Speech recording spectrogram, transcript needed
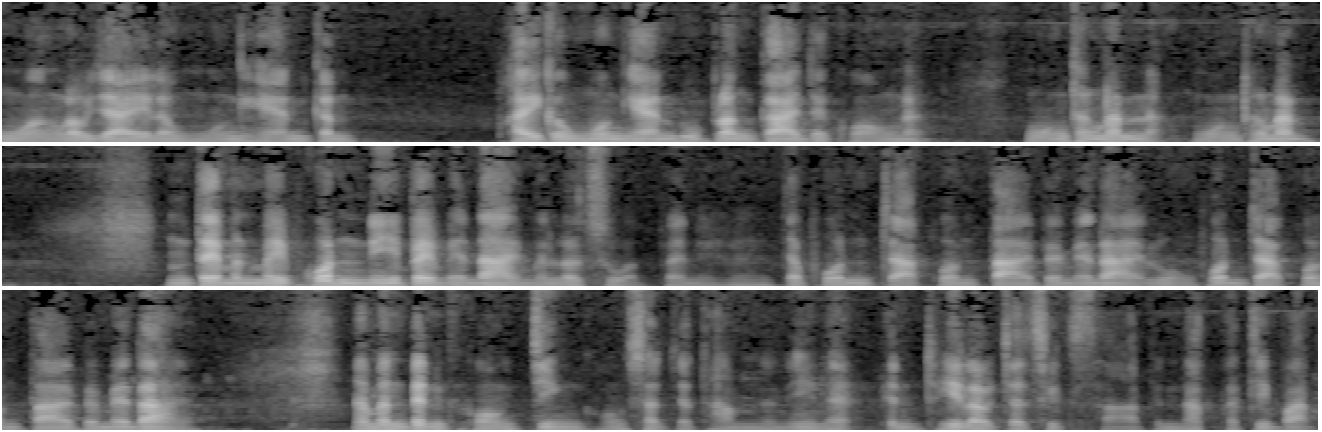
ห่วงเราใยเราห่วงแหนกันใครก็ห่วงแหนรูปร่างกายเจ้าของนะห่วงทั้งนั้นแหละห่วงทั้งนั้น แต่มันไม่พ้นหนีไปไม่ได้มันเราสวดไปนี่จะพ้นจากความตายไปไม่ได้ล่วงพ้นจากความตายไปไม่ได้นั่นมันเป็นของจริงของสัจธรรมนี่แหละ เป็นที่เราจะศึกษาเป็นนักปฏิบัติ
